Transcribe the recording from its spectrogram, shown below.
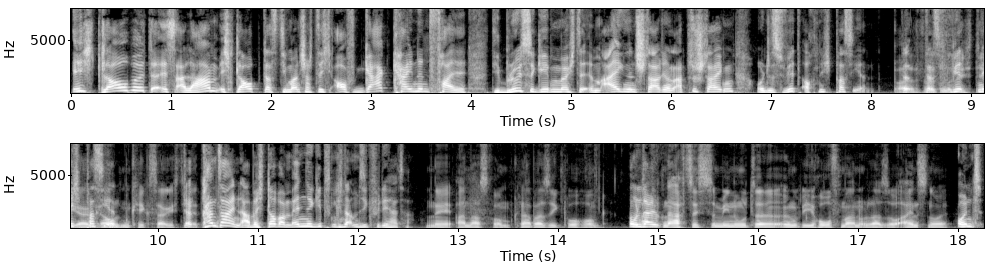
ich glaube, da ist Alarm. Ich glaube, dass die Mannschaft sich auf gar keinen Fall die Blöße geben möchte, im eigenen Stadion abzusteigen. Und es wird auch nicht passieren. Das, das wird nicht passieren. Kann sein, aber ich glaube, am Ende gibt es einen knappen Sieg für die Hertha. Nee, andersrum. Knapper Sieg Bochum. Und 88. Minute irgendwie Hofmann oder so, 1-0. Und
